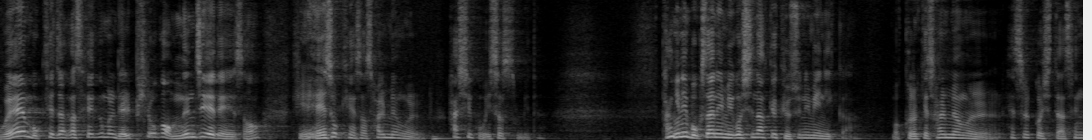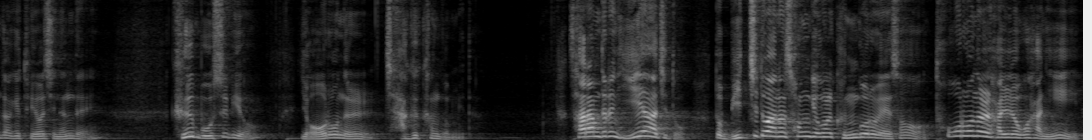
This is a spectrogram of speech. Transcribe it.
왜 목회자가 세금을 낼 필요가 없는지에 대해서 계속해서 설명을 하시고 있었습니다. 당연히 목사님이고 신학교 교수님이니까 뭐 그렇게 설명을 했을 것이다 생각이 되어지는데 그 모습이요 여론을 자극한 겁니다. 사람들은 이해하지도 또 믿지도 않은 성경을 근거로 해서 토론을 하려고 하니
